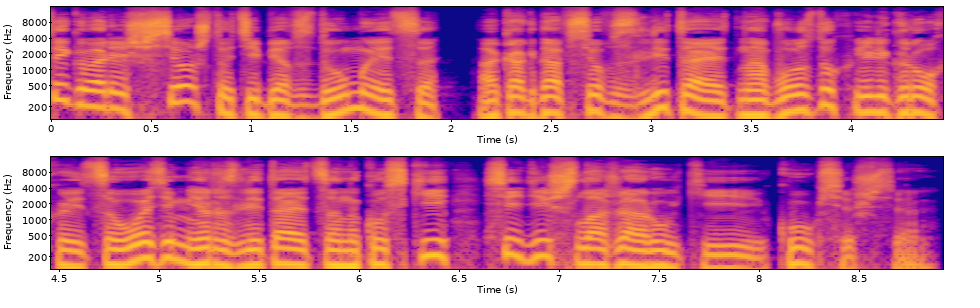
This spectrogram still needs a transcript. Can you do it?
Ты говоришь все, что тебе вздумается, а когда все взлетает на воздух или грохается озимь и разлетается на куски, сидишь сложа руки и куксишься.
